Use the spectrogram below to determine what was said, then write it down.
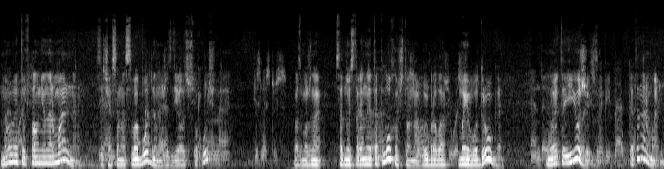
Но это вполне нормально. Сейчас она свободна, может сделать, что хочет. Возможно, с одной стороны, это плохо, что она выбрала моего друга, но это ее жизнь. Это нормально.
